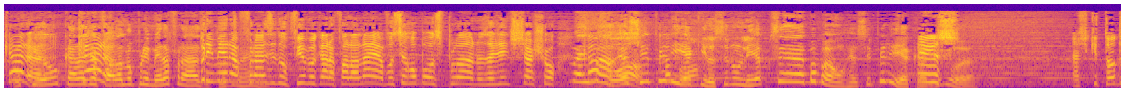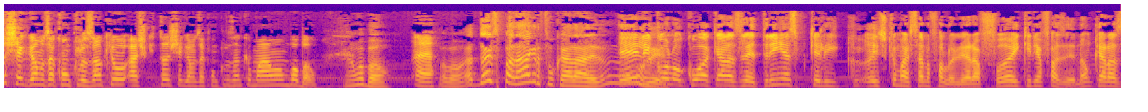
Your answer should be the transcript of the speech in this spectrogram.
Cara, o que o cara, já fala na primeira frase. Primeira frase do filme, o cara fala, Leia, você roubou os planos, a gente te achou. Mas Acabou, não, eu sempre li aquilo. Se não lia, é porque você é bobão. Eu sempre lia, cara. Isso. boa. Acho que todos chegamos à conclusão que eu acho que todos chegamos à conclusão que o Mal é um bobão. É um bobão. É. bobão. É dois parágrafos, caralho. Ele colocou aquelas letrinhas porque ele. É isso que o Marcelo falou, ele era fã e queria fazer, não que elas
